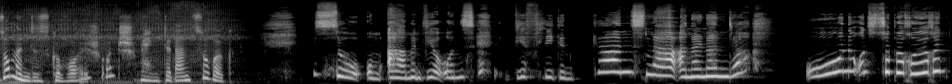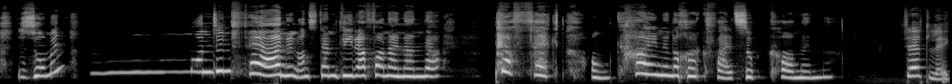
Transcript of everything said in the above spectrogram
summendes Geräusch und schwenkte dann zurück. So umarmen wir uns. Wir fliegen ganz nah aneinander, ohne uns zu berühren, summen und entfernen uns dann wieder voneinander. Perfekt, um keinen Rückfall zu bekommen. Jetlag,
